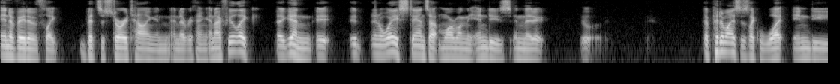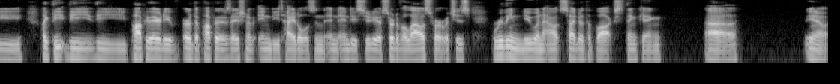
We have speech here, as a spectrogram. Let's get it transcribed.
innovative like bits of storytelling and, and everything and i feel like again it it in a way stands out more among the indies in that it epitomizes like what indie like the the the popularity of or the popularization of indie titles and, and indie studios sort of allows for it which is really new and outside of the box thinking uh you know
